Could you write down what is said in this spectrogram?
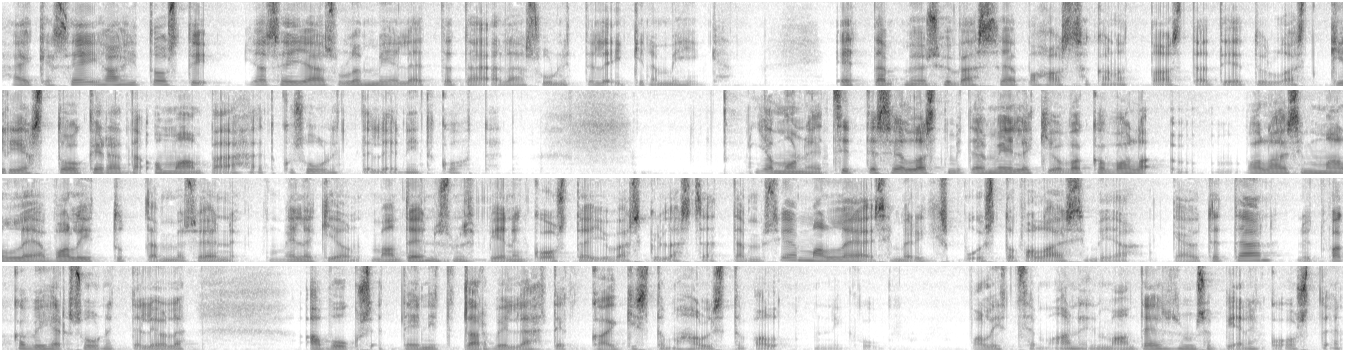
häikäisee ihan hitosti ja se jää sulle mieleen, että tätä älä suunnittele ikinä mihinkään. Että myös hyvässä ja pahassa kannattaa sitä tietynlaista kirjastoa kerätä omaan päähän, että kun suunnittelee niitä kohteita. Ja monet sitten sellaista, mitä meilläkin on vaikka vala, valaisin malleja valittu tämmöiseen, kun meilläkin on, mä oon tehnyt semmoisen pienen koosteen Jyväskylässä, että tämmöisiä malleja esimerkiksi puistovalaisimia käytetään nyt vaikka vihersuunnittelijoille avuksi, ettei niitä tarvitse lähteä kaikista mahdollista val, niin kuin valitsemaan, niin mä oon tehnyt semmoisen pienen koosteen.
